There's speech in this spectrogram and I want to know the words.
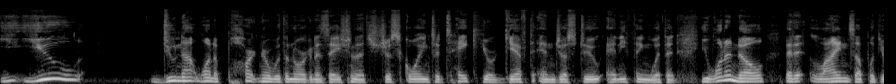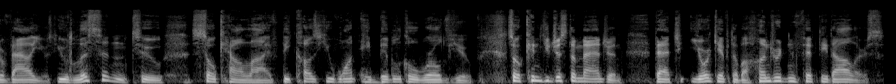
y- you do not want to partner with an organization that's just going to take your gift and just do anything with it. You want to know that it lines up with your values. You listen to SoCal Live because you want a biblical worldview. So can you just imagine that your gift of $150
